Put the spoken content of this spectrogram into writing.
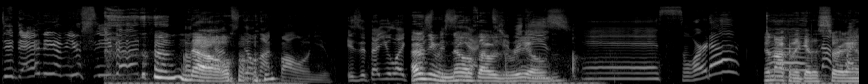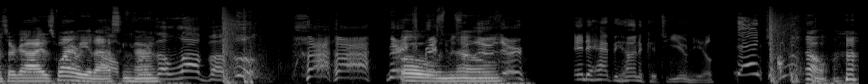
Did any of you see that? Okay, no. I'm still not following you. Is it that you like I don't even know if that was real. activities? Eh, sorta? You're not gonna get a straight answer, guys. Why are we Oh, asking for her? the love of... Merry Oh, Christmas, no. Loser! And a happy Hanukkah to you, Neil. Thank you. Oh, that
